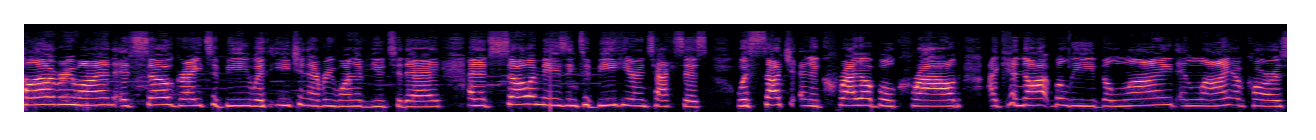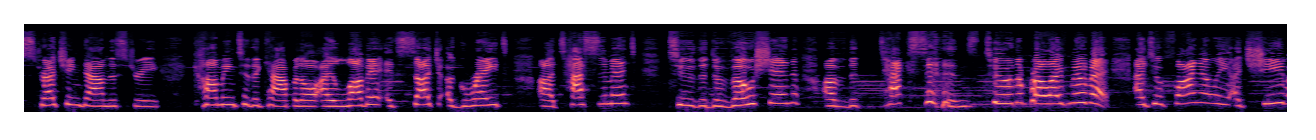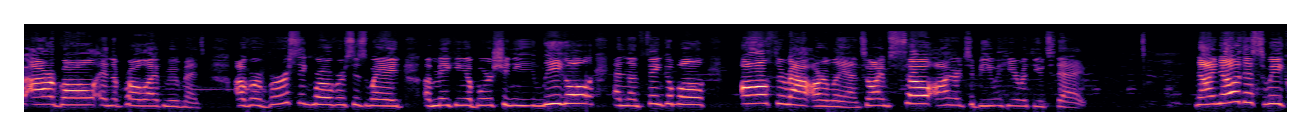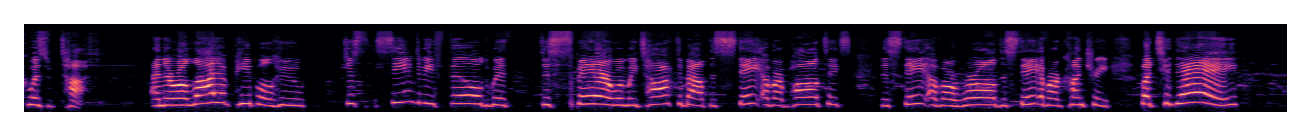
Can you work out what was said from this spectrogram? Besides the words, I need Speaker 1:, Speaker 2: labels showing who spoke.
Speaker 1: Hello, everyone. It's so great to be with each and every one of you today. And it's so amazing to be here in Texas with such an incredible crowd. I cannot believe the line and line of cars stretching down the street coming to the Capitol. I love it. It's such a great uh, testament to the devotion of the Texans to the pro life movement and to finally achieve our goal in the pro life movement of reversing Roe versus Wade, of making abortion abortion illegal and unthinkable all throughout our land. So I'm so honored to be here with you today. Now, I know this week was tough, and there were a lot of people who just seemed to be filled with despair when we talked about the state of our politics, the state of our world, the state of our country. But today,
